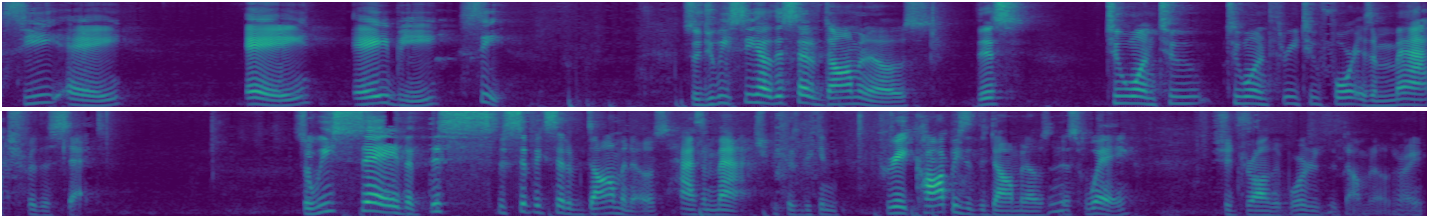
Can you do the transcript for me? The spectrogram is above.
C, A, a, A, B, C. So do we see how this set of dominoes, this 212, 21324 is a match for the set. So we say that this specific set of dominoes has a match because we can create copies of the dominoes in this way. Should draw the borders of the dominoes, right?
